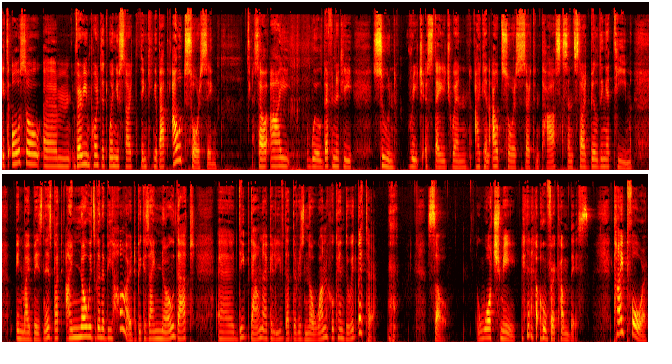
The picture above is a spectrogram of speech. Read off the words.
it's also um, very important when you start thinking about outsourcing. So i will definitely soon reach a stage when I can outsource certain tasks and start building a team in my business, but I know it's going to be hard because I know that uh, deep down I believe that there is no one who can do it better. so, watch me overcome this. Type 4,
